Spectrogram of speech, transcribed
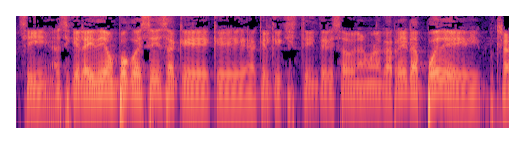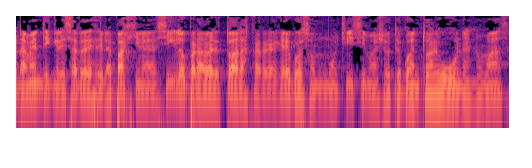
Sí, así que la idea un poco es esa, que, que aquel que esté interesado en alguna carrera puede claramente ingresar desde la página del siglo para ver todas las carreras que hay, porque son muchísimas, yo te cuento algunas nomás.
